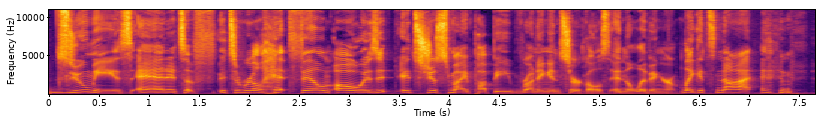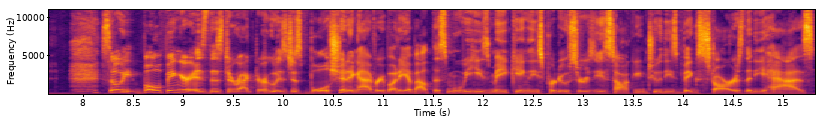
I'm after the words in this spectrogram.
Zoomies and it's a, it's a real hit film. Oh, is it, it's just my puppy running in circles in the living room. Like it's not. so Bowfinger is this director who is just bullshitting everybody about this movie he's making, these producers he's talking to, these big stars that he has,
